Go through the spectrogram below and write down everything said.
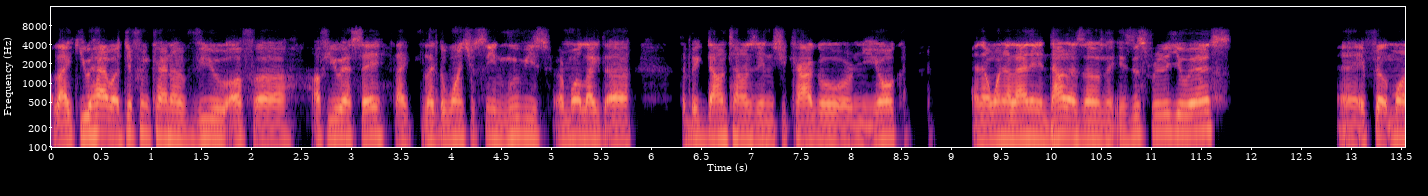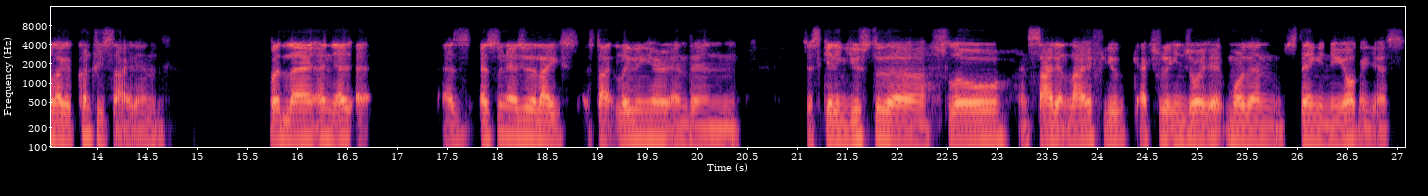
like you have a different kind of view of uh of USA, like like the ones you see in movies, or more like the the big downtowns in Chicago or New York. And then when I landed in Dallas, I was like, is this really US? And it felt more like a countryside, and but like and as as soon as you like start living here and then just getting used to the slow and silent life, you actually enjoy it more than staying in New York, I guess.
